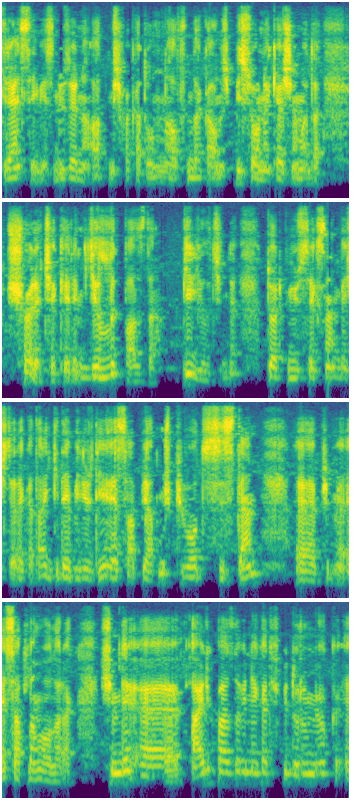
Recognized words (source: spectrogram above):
direnç seviyesinin üzerine atmış fakat onun altında kalmış. Bir sonraki aşamada şöyle çekelim yıllık bazda bir yıl içinde 4185'lere kadar gidebilir diye hesap yapmış pivot sistem e, hesaplama olarak. Şimdi e, aylık bazda bir negatif bir durum yok. E,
